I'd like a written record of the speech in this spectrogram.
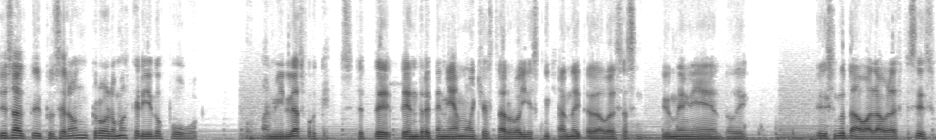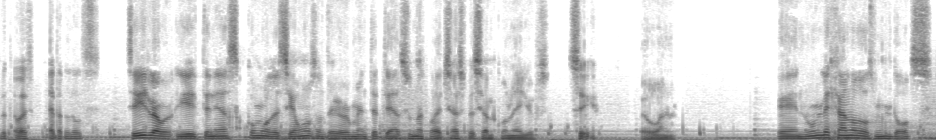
Exacto, y pues era un programa querido por, por familias porque pues, te, te- te entretenía mucho estarlo ahí escuchando y te daba esa sensación de miedo, de... Disfrutaba, la verdad es que se disfrutaba escucharlos. Sí, la- y tenías, como decíamos anteriormente, tenías una conexión especial con ellos. Sí. Pero bueno. En un lejano 2002,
